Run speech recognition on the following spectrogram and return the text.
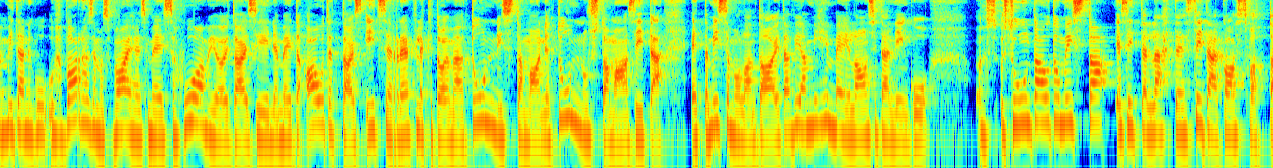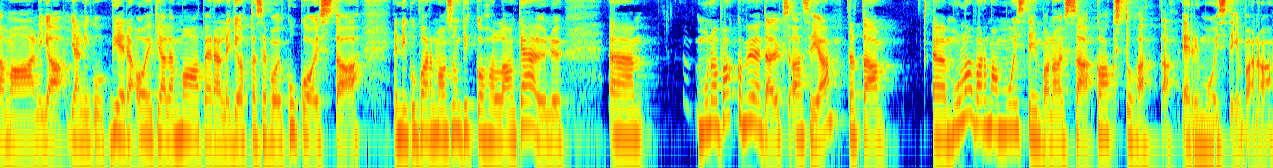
mitä niin kuin varhaisemmassa vaiheessa meissä huomioitaisiin ja meitä autettaisiin itse reflektoimaan ja tunnistamaan ja tunnustamaan sitä, että missä me ollaan taitavia, mihin meillä on sitä niin kuin suuntautumista ja sitten lähteä sitä kasvattamaan ja, ja niin kuin viedä oikealle maaperälle, jotta se voi kukoistaa. Ja niin kuin varmaan sunkin kohdalla on käynyt. Ähm, mun on pakko myöntää yksi asia. Tota, mulla on varmaan muistiinpanoissa 2000 eri muistiinpanoa.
